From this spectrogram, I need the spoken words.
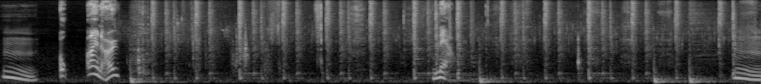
Hmm. Oh, I know. Now. Hmm.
